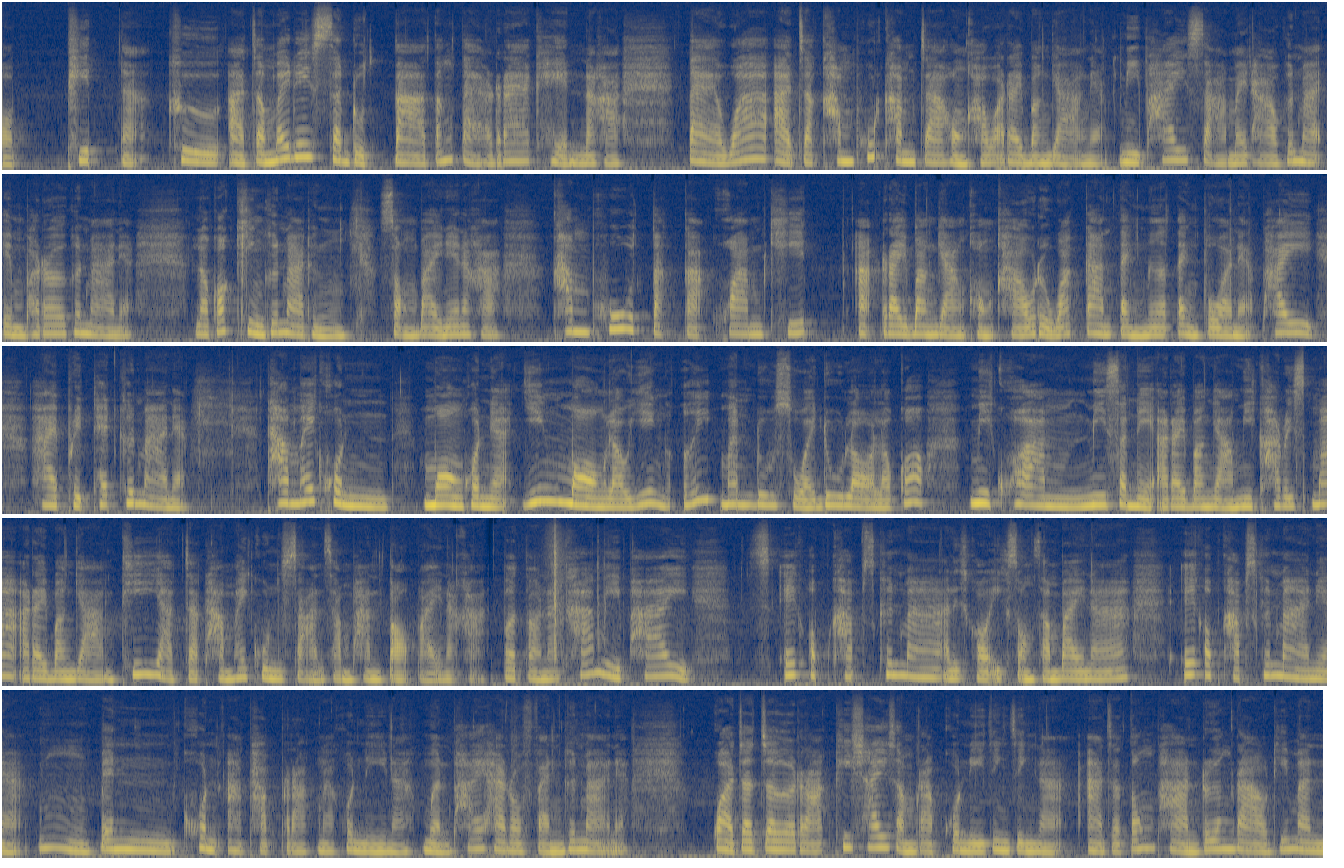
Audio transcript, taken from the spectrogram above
พิษน่ะคืออาจจะไม่ได้สะดุดตาตั้งแต่แรกเห็นนะคะ แต่ว่าอาจจะคำพูดคำจาของเขาอะไรบางอย่างเนี่ย มีไพ่สามไม้เท้าขึ้นมา Emperor ขึ้นมาเนี่ย แล้วก็คิงขึ้นมาถึง2ใบเนี่ยนะคะคำพูดตรกกะความคิดอะไรบางอย่างของเขาหรือว่าการแต่งเนื้อแต่งตัวเนี่ยไพ่ High p r i t e d ขึ้นมาเนี่ย ทำให้คนมองคนเนี้ยยิ่งมองเรายิ่ง เอ้ย มันดูสวยดูหล่อแล้วก็มีความมีเสน่ห์อะไรบางอย่าง มีคาริสมาอะไรบางอย่าง ที่อยากจะทำให้คุณสารสัมพันธ์ต่อไปนะคะ เปิดต่อนะคะมีไพ่ Eight of Cups ขึ้นมาอลิสขออีก2อสใบนะ Eight of Cups ขึ้นมาเนี่ยเป็นคนอาภัพรักนะคนนี้นะ เหมือนไพ่ Hierophant ขึ้นมาเนี่ยกว่าจะเจอรักที่ใช่สำหรับคนนี้จริง ๆนะอาจจะต้องผ่านเรื่องราวที่มัน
